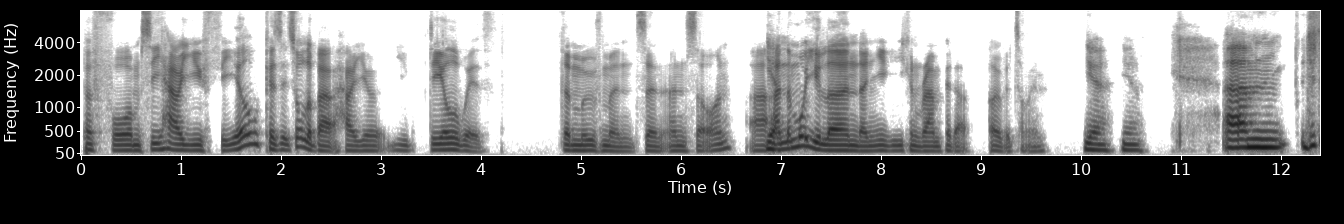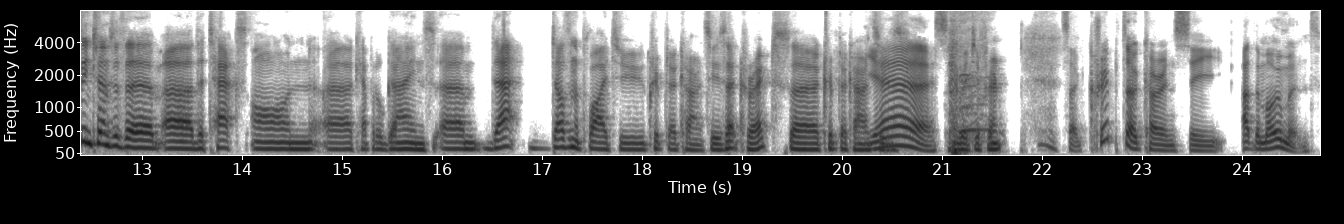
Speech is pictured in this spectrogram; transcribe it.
perform, see how you feel, because it's all about how you you deal with the movements and, and so on. Uh, Yeah. And the more you learn, then you, you can ramp it up over time. Yeah, yeah. Um, just in terms of the uh, the tax on uh, capital gains, um, that doesn't apply to cryptocurrency. Is that correct? So cryptocurrency Yes. is a bit different. So cryptocurrency at the moment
